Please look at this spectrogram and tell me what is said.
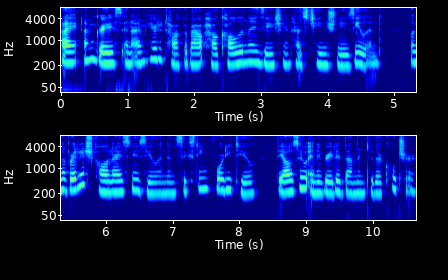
Hi, I'm Grace, and I'm here to talk about how colonization has changed New Zealand. When the British colonized New Zealand in 1642, they also integrated them into their culture.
